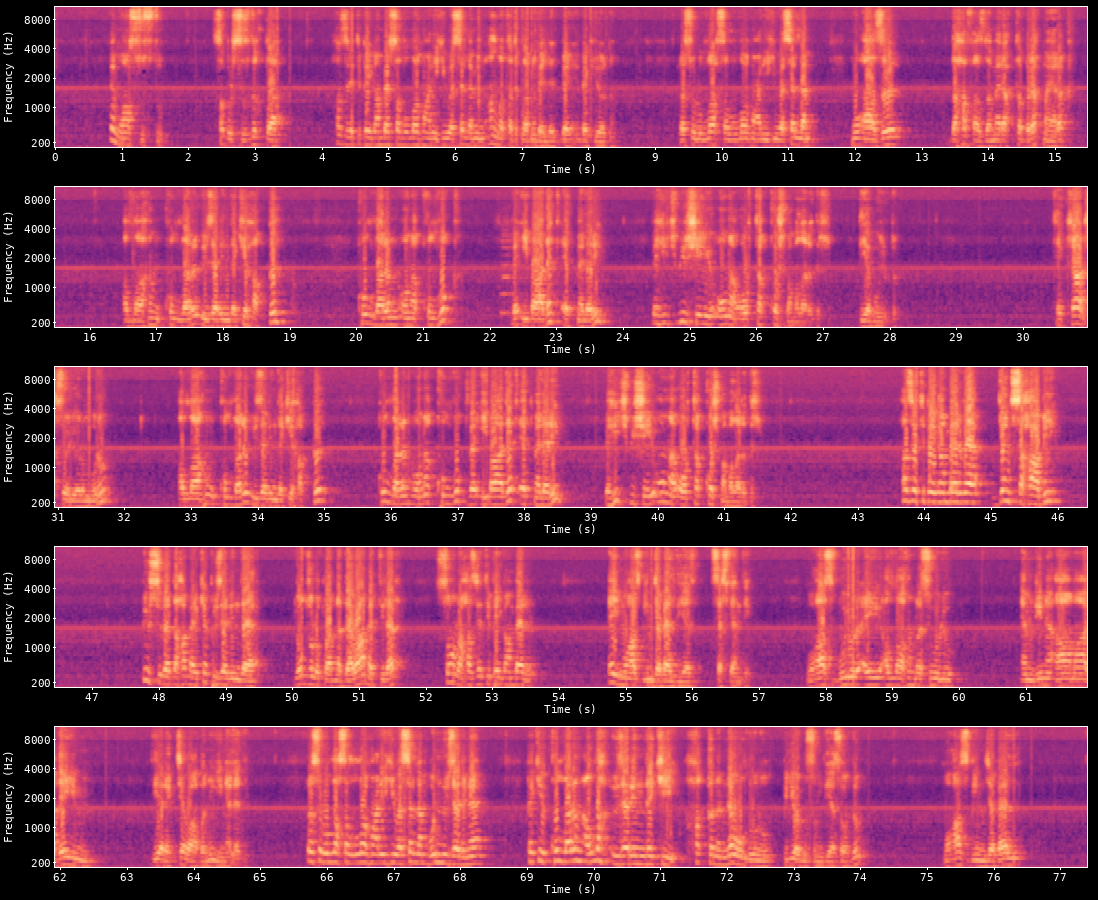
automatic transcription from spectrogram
Ve Muaz sustu. Sabırsızlıkla Hazreti Peygamber sallallahu aleyhi ve sellemin anlatacaklarını be bekliyordu. Resulullah sallallahu aleyhi ve sellem Muaz'ı daha fazla merakta bırakmayarak Allah'ın kulları üzerindeki hakkı kulların ona kulluk ve ibadet etmeleri ve hiçbir şeyi ona ortak koşmamalarıdır diye buyurdu. Tekrar söylüyorum bunu. Allah'ın kulları üzerindeki hakkı kulların ona kulluk ve ibadet etmeleri ve hiçbir şeyi ona ortak koşmamalarıdır. Hazreti Peygamber ve genç sahabi bir süre daha merkep üzerinde yolculuklarına devam ettiler. Sonra Hazreti Peygamber ey Muaz bin Cebel diye seslendi. Muaz buyur ey Allah'ın Resulü emrine amadeyim diyerek cevabını yineledi. Resulullah sallallahu aleyhi ve sellem bunun üzerine peki kulların Allah üzerindeki hakkının ne olduğunu biliyor musun diye sordu. Muaz bin Cebel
